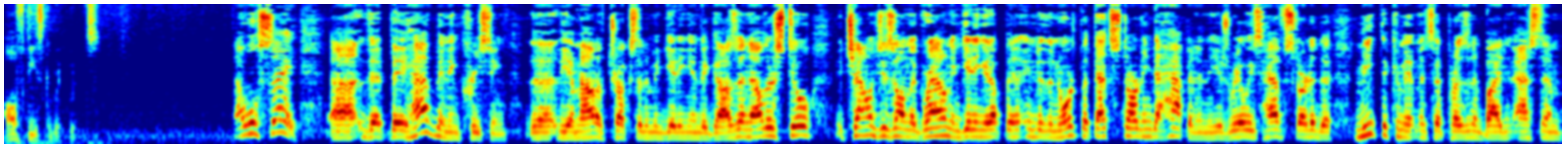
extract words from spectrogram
of these commitments. I will say uh, that they have been increasing the, the amount of trucks that have been getting into Gaza. Now, there's still challenges on the ground in getting it up into the north, but that's starting to happen. And the Israelis have started to meet the commitments that President Biden asked them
